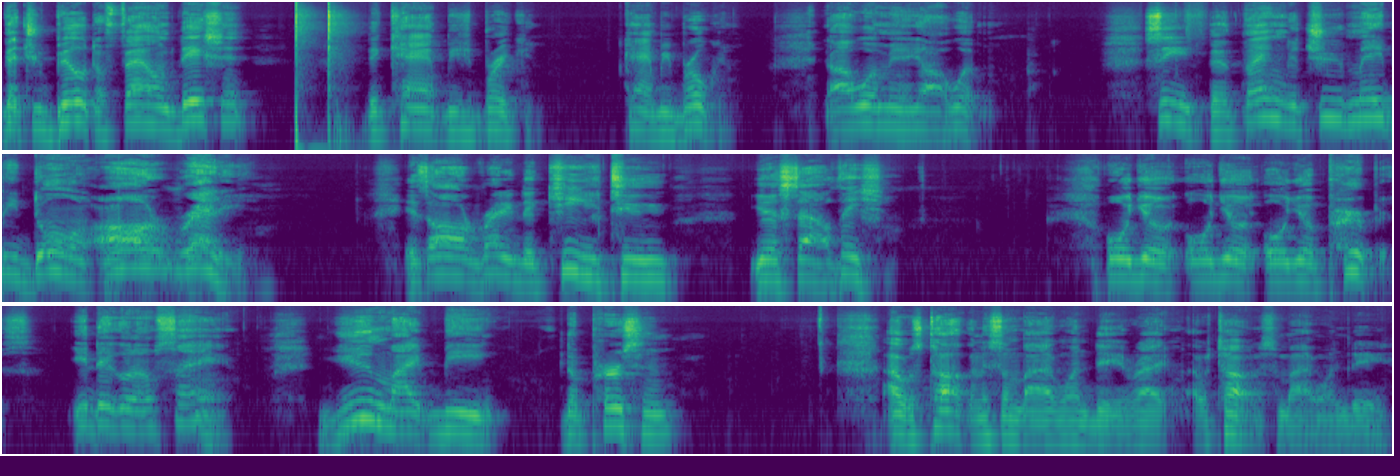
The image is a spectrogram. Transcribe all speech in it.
that you build a foundation that can't be breaking, can't be broken. Y'all with me? Y'all with me? See, the thing that you may be doing already is already the key to your salvation or your or your or your purpose. You dig what I'm saying? You might be the person. I was talking to somebody one day, right? I was talking to somebody one day,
